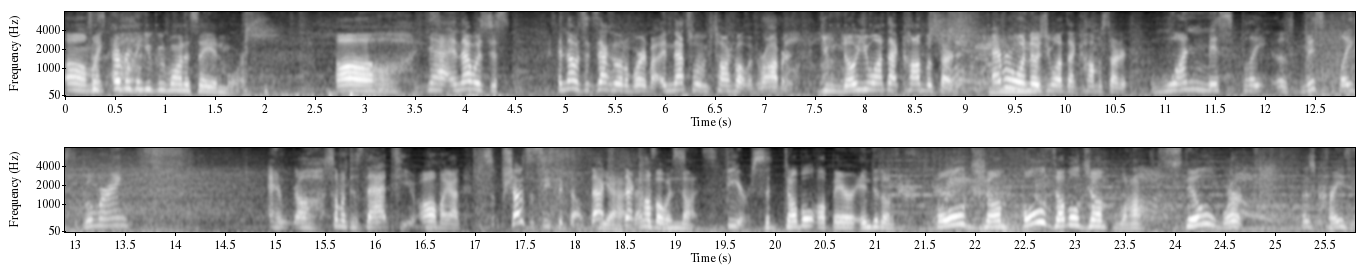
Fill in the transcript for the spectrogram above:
Oh my says everything you could want to say and more. Oh yeah, and that was just, and that was exactly what I'm worried about, and that's what we've talked about with Robert. You know you want that combo starter. Everyone knows you want that combo starter. One mispla- uh, misplaced boomerang. And oh, someone does that to you. Oh my God! Shout out to C-Stick though. That Yeah, that, that combo was was nuts. fierce. The double up air into the full jump, full double jump. Wow, still worked. That was crazy.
